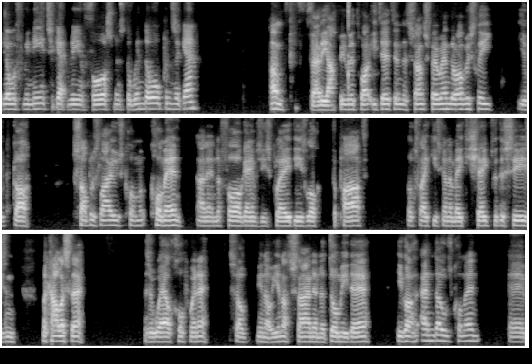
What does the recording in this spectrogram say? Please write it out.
you know, if we need to get reinforcements, the window opens again. I'm very happy with what he did in the transfer window. Obviously, you've got Szoboszlai's come come in, and in the four games he's played, he's looked the part. Looks like he's going to make a shape for the season. Mac Allister is a World Cup winner, so you know you're not signing a dummy there. You've got Endo's come in. Uh,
